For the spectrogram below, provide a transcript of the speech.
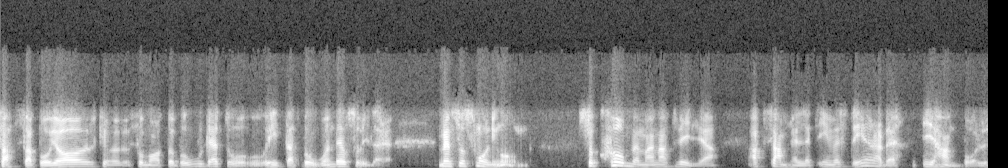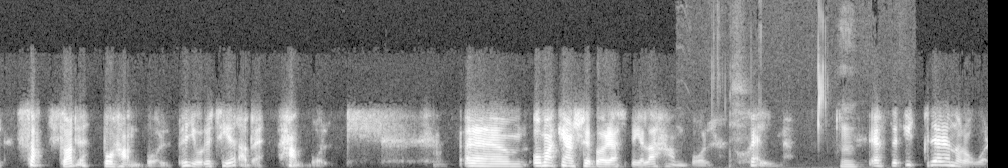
satsa på, ja, få mat på bordet och, och hitta ett boende och så vidare. Men så småningom så kommer man att vilja att samhället investerade i handboll, satsade på handboll, prioriterade handboll. Um, och man kanske börjar spela handboll själv. Mm. Efter ytterligare några år,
